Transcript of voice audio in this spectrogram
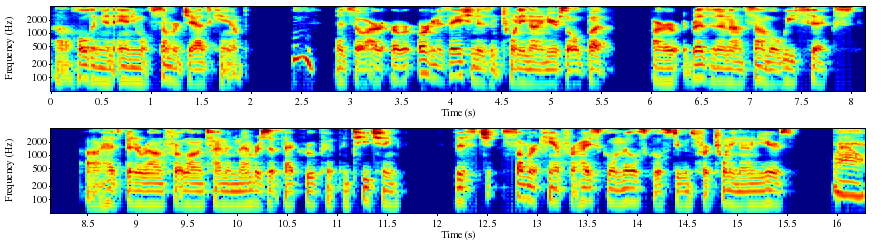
uh, holding an annual summer jazz camp. Mm. And so our, our, organization isn't 29 years old, but our resident ensemble, We Six, uh, has been around for a long time, and members of that group have been teaching this summer camp for high school and middle school students for 29 years. Wow.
